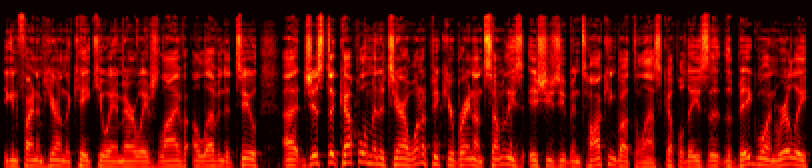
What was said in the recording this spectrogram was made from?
You can find him here on the KQAM Airwaves Live 11 to 2. Uh, just a couple of minutes here. I want to pick your brain on some of these issues you've been talking about the last couple days. The, the big one, really,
